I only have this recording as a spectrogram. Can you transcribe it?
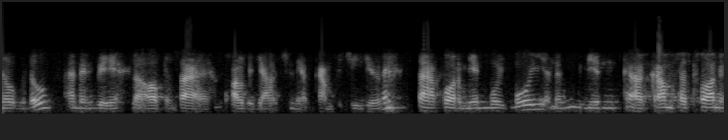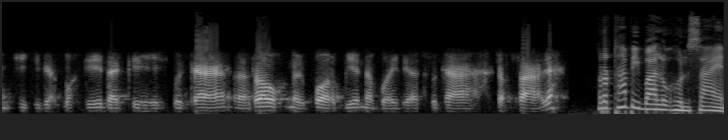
ដូរមនុស្សអានឹងវាល្អប្រសើរផលប្រយោជន៍សម្រាប់កម្ពុជាយើងណាសារព័ត៌មានមួយមួយអានឹងមានក្រមសីលធម៌និងជីវៈរបស់គេដែលគេធ្វើការរកនៅព័ត៌មានដើម្បីធ្វើការចុះផ្សាយណា រដ្ឋាភិបាលលោកហ៊ុនសែន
